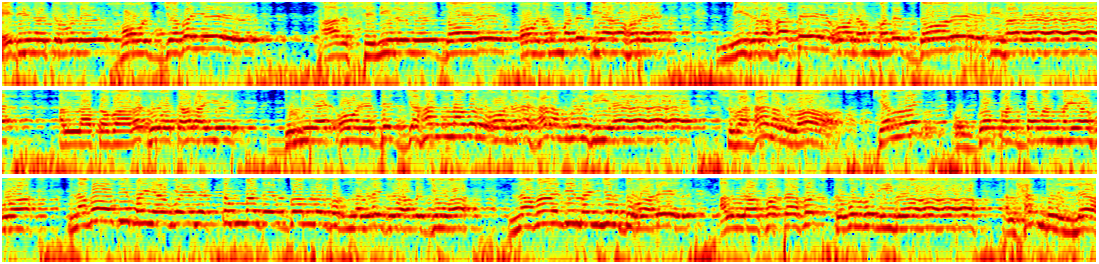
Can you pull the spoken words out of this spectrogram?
এই দিন হইতে বলে, হজ আর সেনি লইয়ে দরে, ও দিয়া হরে নিজের হাতে ও নম্মাদে দরে দিহারে। আল্লাহ তবারক ওয়া তাআলা দুনিয়ার ওনের জাহান্নামের ওনের হারাম করে দিয়া, সুবহানাল্লাহ খেলাই অজ্ঞ পাক দামান মাইয়া হুয়া, নামাজি মাইয়া হয়ে যে তোমাদের গল্লার বন্দাল্লাই দোয়া বুঝুয়া নামাজি মঞ্জুর দোয়ারে আল্লাহ ফটাফট কবুল করিব। আলহামদুলিল্লাহ,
